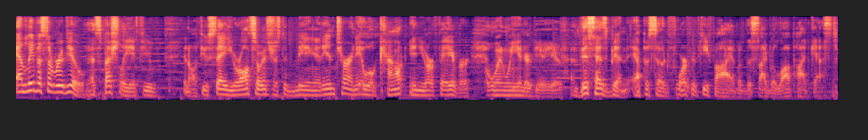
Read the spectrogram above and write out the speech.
and leave us a review, especially if you, you know, if you say you're also interested in being an intern, it will count in your favor when we interview you. This has been episode 455 of the Cyber Law Podcast.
